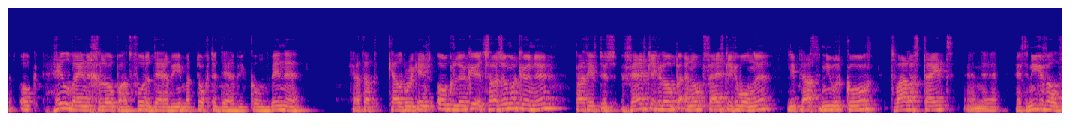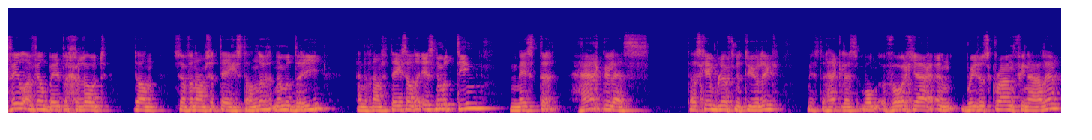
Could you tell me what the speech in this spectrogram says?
Dat ook heel weinig gelopen had voor de derby, maar toch de derby kon winnen. Gaat dat Calgary Games ook lukken? Het zou zomaar kunnen. Paard heeft dus vijf keer gelopen en ook vijf keer gewonnen. Liep laatst een nieuw record, 12 tijd. En uh, heeft in ieder geval veel en veel beter gelood dan zijn voornaamste tegenstander. Nummer 3, En de voornaamste tegenstander is nummer 10, Mr. Hercules. Dat is geen bluff natuurlijk. Mr. Hercules won vorig jaar een Breeders' Crown finale.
